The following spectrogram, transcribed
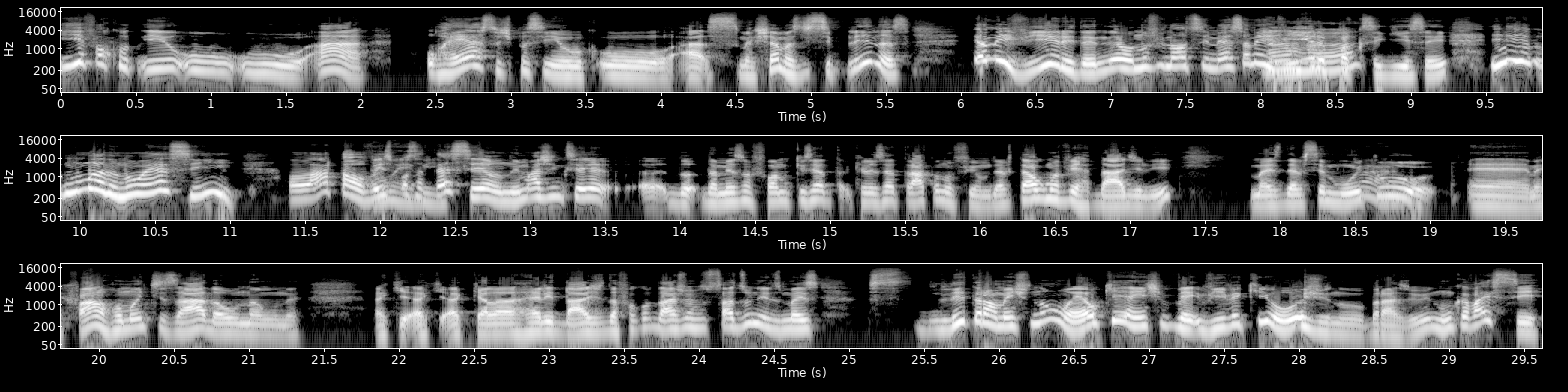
E, e o, o, ah, o resto, tipo assim, o, o, as, como é que chama? As disciplinas, eu me viro, entendeu? No final do semestre eu me uhum. viro pra conseguir isso aí. E, mano, não é assim. Lá talvez não é possa é até ser, eu não imagino que seja uh, da mesma forma que, que, eles retratam no filme. Deve ter alguma verdade ali, mas deve ser muito, claro. é, como é que fala? Romantizada ou não, né? Aquela realidade da faculdade nos Estados Unidos, mas literalmente não é o que a gente vive aqui hoje no Brasil e nunca vai ser,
